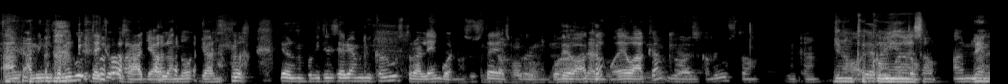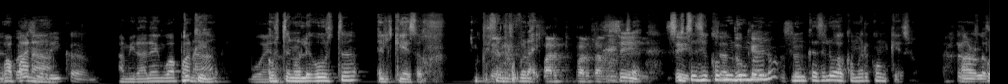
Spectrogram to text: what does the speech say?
a, a mí nunca me gustó, de hecho, o sea, ya hablando, ya hablando, ya hablando un poquito en serio, a mí nunca me gustó la lengua, no sé ustedes, pero la lengua ¿De la vaca? lengua de vaca, No, no, nunca me gustó. Nunca. Yo No, nunca he comido rico. eso. A mí me Lengua parece panada. rica. A mí la lengua panada, ¿A buena. usted no le gusta el queso? Empecemos por ahí. Part- partamos Sí, ahí. Si sí, usted se o sea, come un humano, o sea, nunca se lo va a comer con queso. Ahora los,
